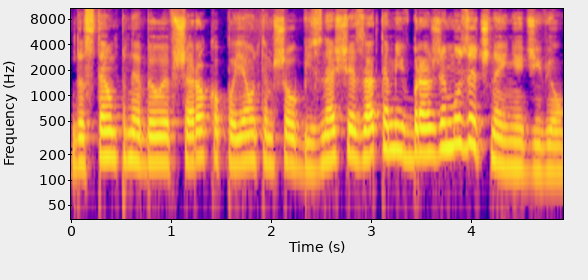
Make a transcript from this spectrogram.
dostępne były w szeroko pojętym showbiznesie, zatem i w branży muzycznej nie dziwią.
